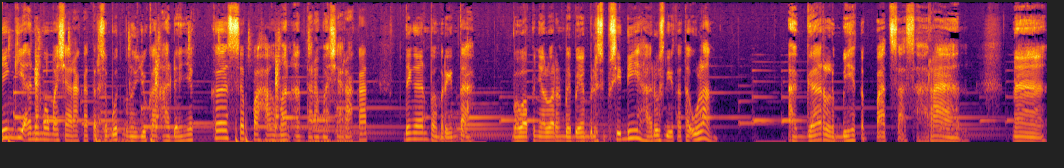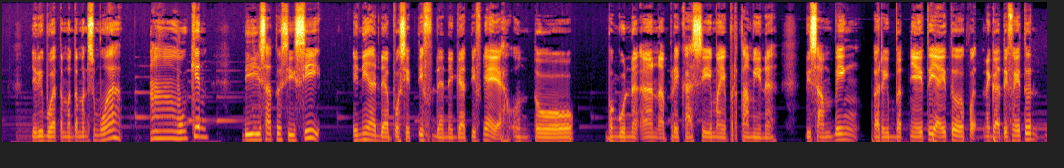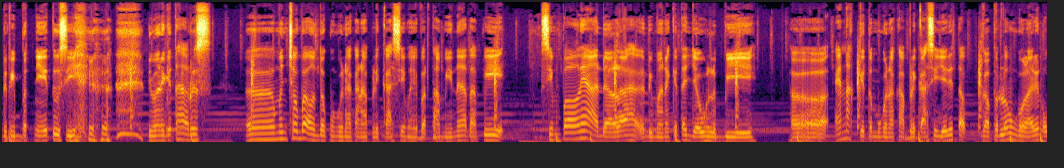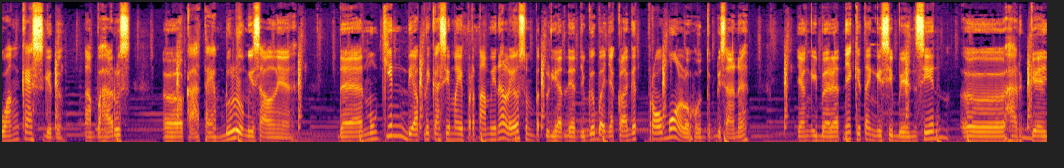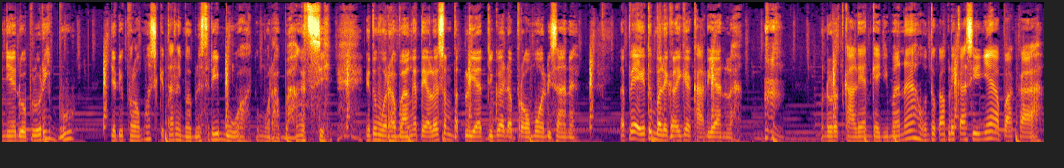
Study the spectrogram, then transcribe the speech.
tinggi animo masyarakat tersebut menunjukkan adanya kesepahaman antara masyarakat dengan pemerintah bahwa penyaluran BBM bersubsidi harus ditata ulang agar lebih tepat sasaran. Nah, jadi buat teman-teman semua, hmm, mungkin di satu sisi ini ada positif dan negatifnya ya untuk penggunaan aplikasi My Pertamina. Di samping ribetnya itu ya itu negatifnya itu ribetnya itu sih. Di mana kita harus uh, mencoba untuk menggunakan aplikasi My Pertamina tapi simpelnya adalah di mana kita jauh lebih uh, enak gitu menggunakan aplikasi jadi tak gak perlu ngeluarin uang cash gitu tanpa harus uh, ke ATM dulu misalnya dan mungkin di aplikasi My Pertamina Leo sempat lihat-lihat juga banyak banget promo loh untuk di sana. Yang ibaratnya kita ngisi bensin eh, harganya 20 ribu jadi promo sekitar 15 ribu. Wah itu murah banget sih. Itu murah banget ya Lo sempat lihat juga ada promo di sana. Tapi ya itu balik lagi ke kalian lah. Menurut kalian kayak gimana? Untuk aplikasinya Apakah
